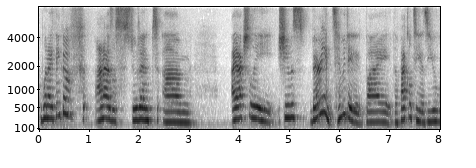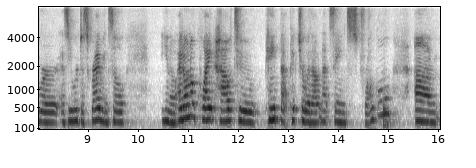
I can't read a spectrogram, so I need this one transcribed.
when I think of Anna as a student. Um, I actually she was very intimidated by the faculty as you were as you were describing. So, you know, I don't know quite how to paint that picture without not saying struggle. Um,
